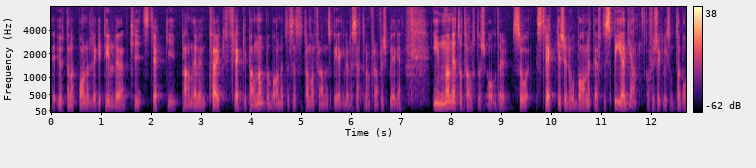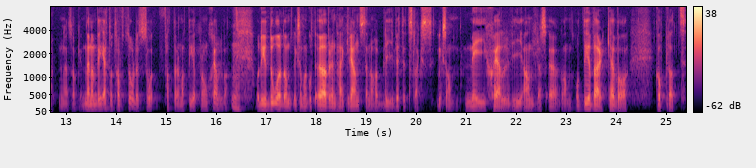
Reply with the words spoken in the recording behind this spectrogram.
eh, utan att barnet lägger till det, ett kritstreck i pannan, eller en färgfläck i pannan på barnet och sen så tar man fram en spegel eller sätter dem framför spegeln. Innan ett och ett halvt års ålder så sträcker sig då barnet efter spegeln och försöker liksom ta bort den här saken. Men om vid ett och ett halvt års ålder så fattar de att det är på dem själva. Och det är då de liksom har gått över den här gränsen och har blivit ett slags liksom, mig själv i andras ögon. Och det verkar vara kopplat,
